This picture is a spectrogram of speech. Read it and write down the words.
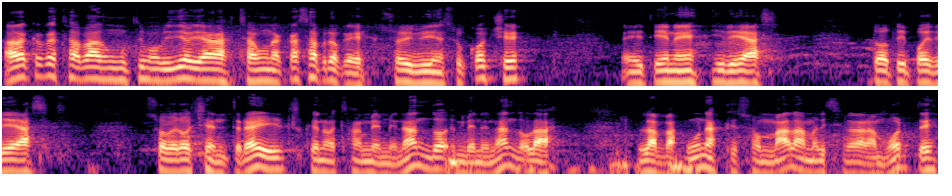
ahora creo que estaba en un último vídeo, ya está en una casa, pero que soy bien en su coche, eh, tiene ideas, todo tipo de ideas sobre los trails que nos están envenenando, envenenando las, las vacunas que son malas, malísimas de la muerte,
